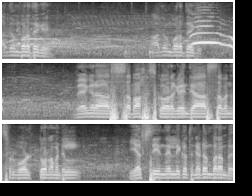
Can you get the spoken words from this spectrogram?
അതും പുറത്തേക്ക്. അതും പുറത്തേക്ക്. വേങ്ങര സബാഹ് സ്കോർ അഖിലേന്ത്യാ സെവൻസ് ഫുട്ബോൾ ടൂർണമെന്റിൽ F C Nellikoth Nedumparamba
